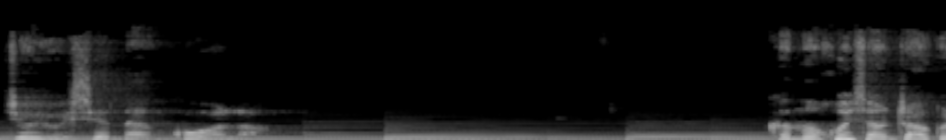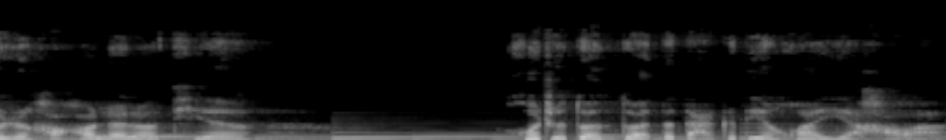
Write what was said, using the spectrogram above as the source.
就有些难过了，可能会想找个人好好聊聊天，或者短短的打个电话也好啊。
